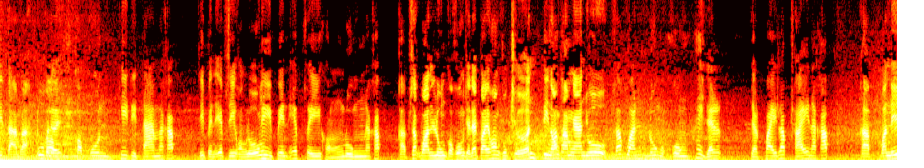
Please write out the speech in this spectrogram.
ติดตามค่ะอู้ไปเลย ขอบคุณที่ติดตามนะครับ ที่เป็น FC ของลุง ที่เป็น FC ของลุงนะครับ ครับสักวันลุงก็คงจะได้ไปห้องฉุกเฉินที่น้องทำงานอยู่ สักวันลุงก็คงให้จะจะไปรับใช้นะครับ ครับ วันนี้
